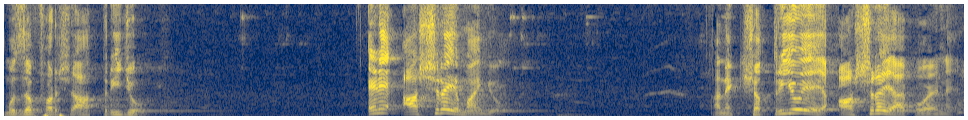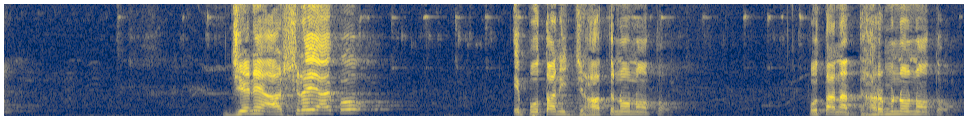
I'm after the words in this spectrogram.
મુઝફ્ફર શાહ ત્રીજો એણે આશ્રય માંગ્યો અને ક્ષત્રિયોએ આશ્રય આપ્યો એને. જેને આશ્રય આપ્યો એ પોતાની જાતનો નહોતો. પોતાના ધર્મનો નહોતો.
